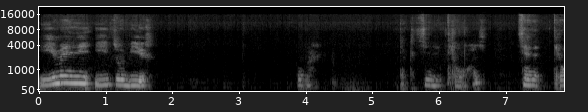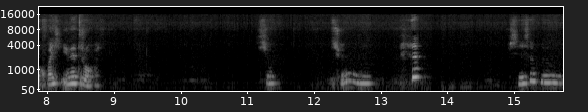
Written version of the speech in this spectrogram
І мені, і тобі. Опа. Так, це не трогай. Це не трогай і не трогай. Все. Все. Все забыли.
